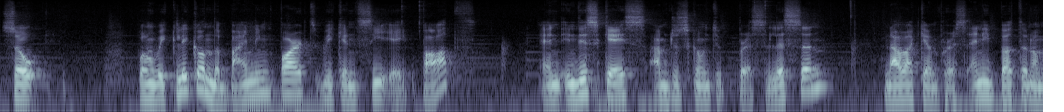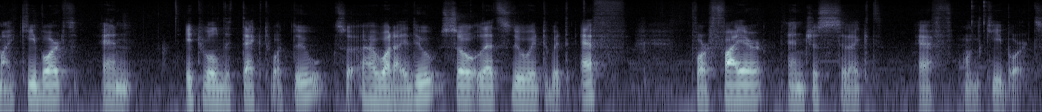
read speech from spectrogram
So when we click on the binding part, we can see a path And in this case, I'm just going to press listen. Now I can press any button on my keyboard and it will detect what, do, so, uh, what I do. So let's do it with F for fire and just select F on keyboard.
